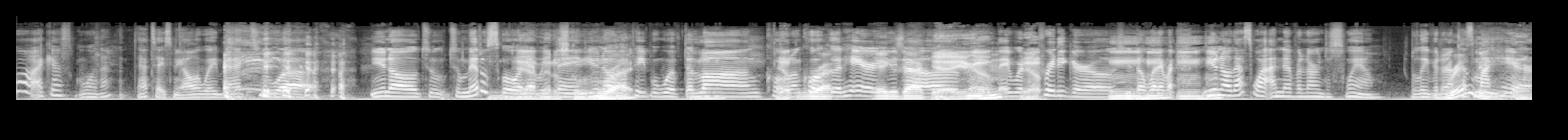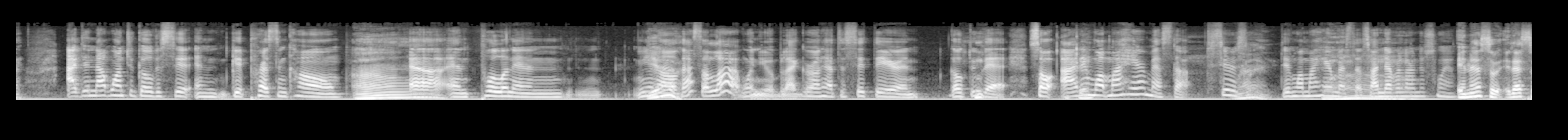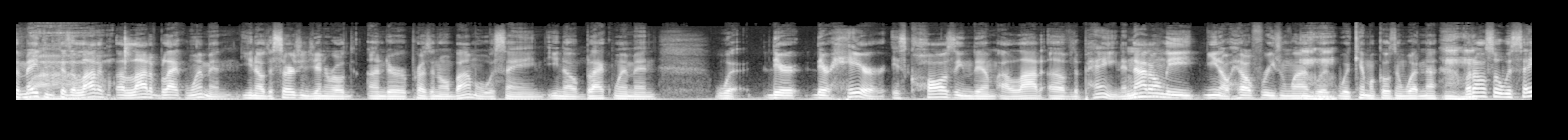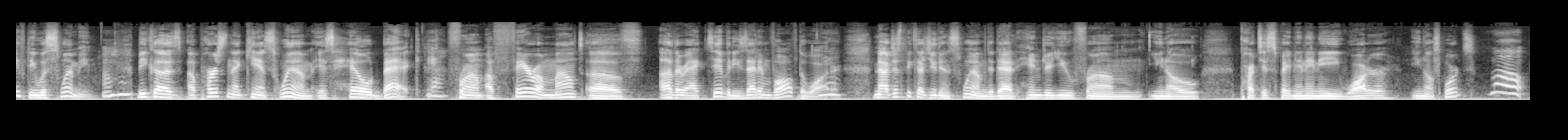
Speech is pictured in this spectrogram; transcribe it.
Well, I guess well that that takes me all the way back to uh, you know to, to middle school and Yeah, middle everything. school. You know Right. the people with the long quote Yep. unquote Right. good hair. Exactly. You know, There you go. they were the pretty girls. You know whatever. You know that's why I never learned to swim. Believe it or not, because my Really? hair. I did not want to go to sit and get press and comb Oh. uh, and pulling and you Yeah. know that's a lot when you're a black girl and have to sit there and go through that. So I didn't want my hair messed up. Seriously, Right. didn't want my hair messed up. So I never learned to swim. And that's a, that's amazing because a lot of a lot of black women, you know, the Surgeon General under President Obama was saying, you know, black women, wha- their their hair is causing them a lot of the pain, and Mm-hmm. not only you know health reason wise with, with chemicals and whatnot, but also with safety with swimming, Mm-hmm. because a person that can't swim is held back Yeah. from a fair amount of other activities that involve the water. Now, just because you didn't swim, did that hinder you from, you know, participating in any water, you know, sports Well,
